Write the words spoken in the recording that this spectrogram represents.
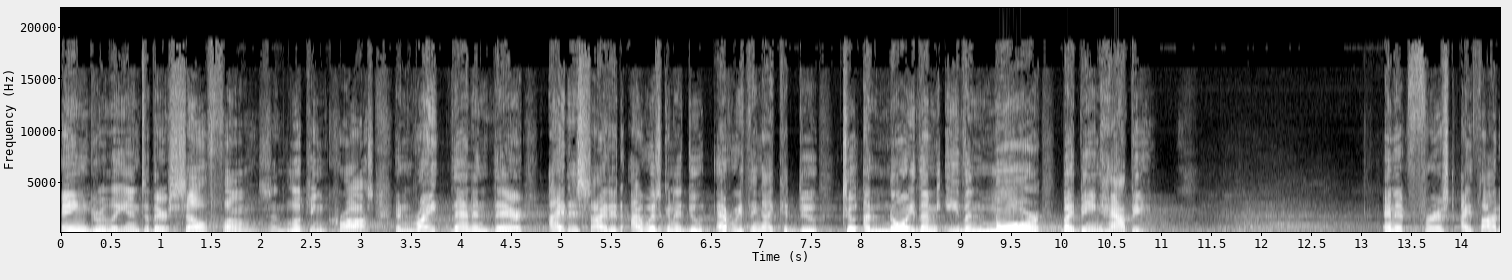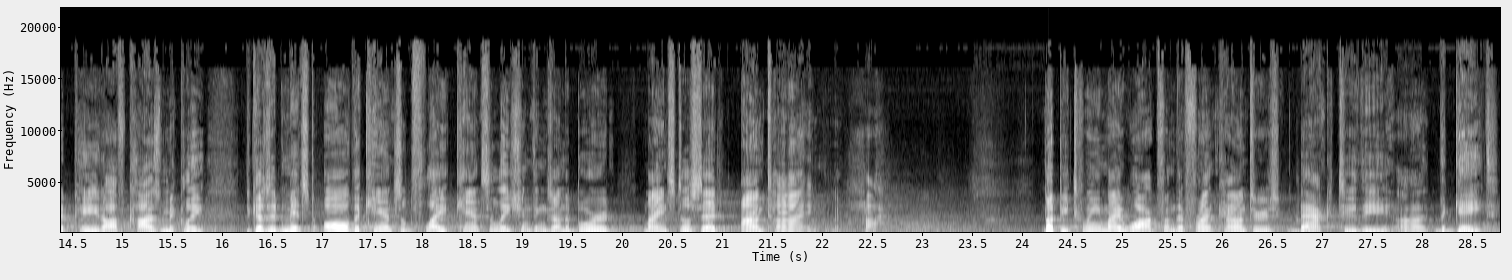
angrily into their cell phones and looking cross. And right then and there, I decided I was going to do everything I could do to annoy them even more by being happy. And at first, I thought it paid off cosmically because amidst all the canceled flight cancellation things on the board, mine still said on time. Ha. But between my walk from the front counters back to the, uh, the gate,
